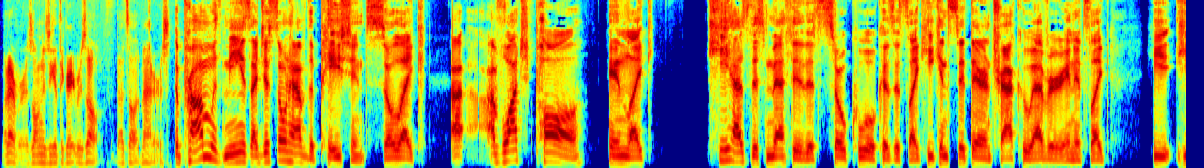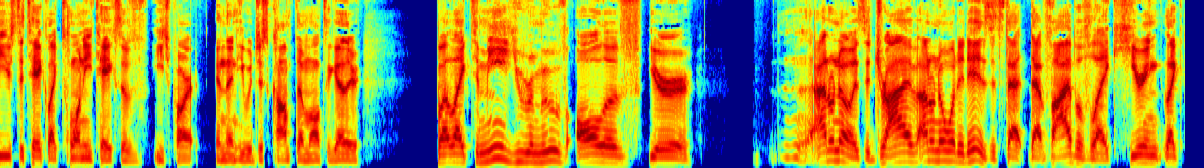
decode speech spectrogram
whatever, as long as you get the great result, that's all that matters. The problem with me is I just don't have the patience. So like I, I've watched Paul and like he has this method that's so cool because it's like he can sit there and track whoever and it's like he he used to take like 20 takes of each part and then he would just comp them all together. But like to me, you remove all of your I don't know. Is it drive? I don't know what it is. It's that that vibe of like hearing like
